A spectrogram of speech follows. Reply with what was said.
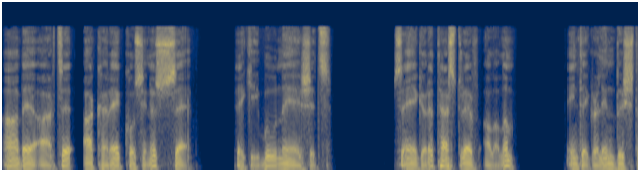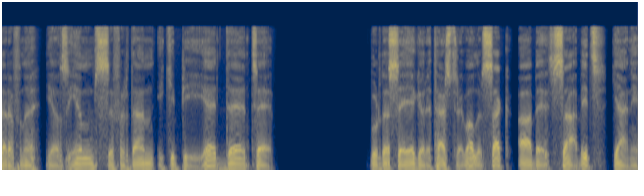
ab artı a kare kosinüs s. Peki bu neye eşit? s'ye göre ters türev alalım. İntegralin dış tarafını yazayım. 0'dan 2pi'ye dt. Burada s'ye göre ters türev alırsak, ab sabit, yani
